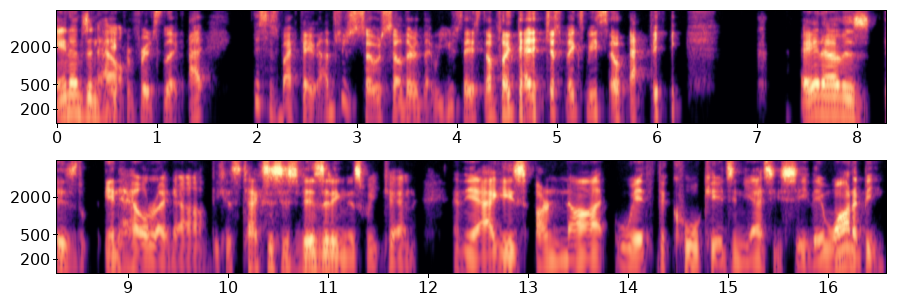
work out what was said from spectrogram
A&M's in hell. For French Lick. I this is my favorite. I'm just so southern that when you say stuff like that, it just makes me so happy. A&M is is in hell right now because Texas is visiting this weekend and the Aggies are not with the cool kids in the SEC. They want to be,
